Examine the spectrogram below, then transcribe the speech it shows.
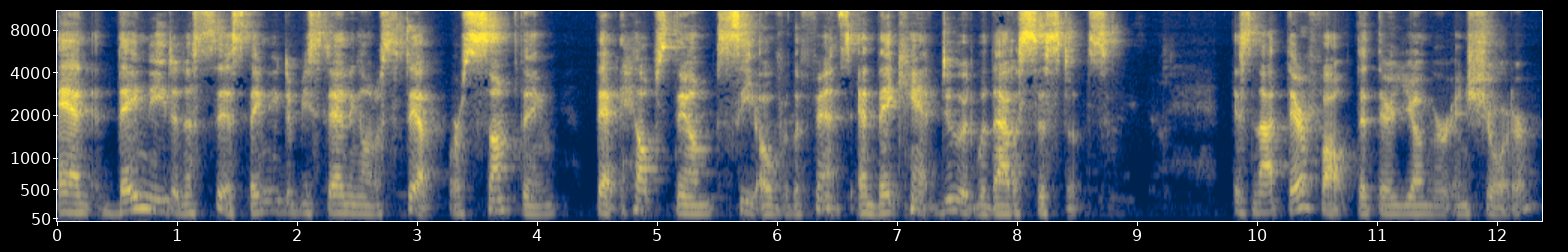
and they need an assist. They need to be standing on a step or something that helps them see over the fence, and they can't do it without assistance. It's not their fault that they're younger and shorter,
